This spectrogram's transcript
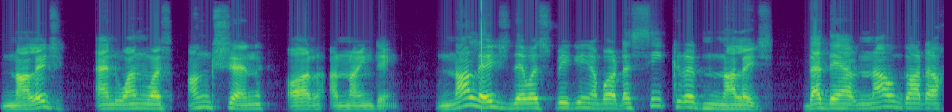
knowledge, and one was unction or anointing. Knowledge, they were speaking about a secret knowledge that they have now got a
